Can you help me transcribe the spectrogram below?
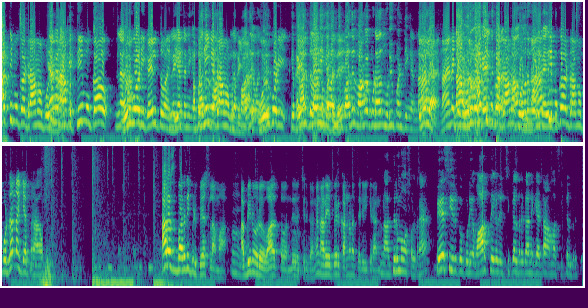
அதிமுக டிராமா போடுங்க திமுக இல்ல, ஒரு கோடி கையெழுத்து வாங்கி அப்ப நீங்க டிராமா பண்றீங்க. ஒரு கோடி கையெழுத்து நீங்க வந்து பதில் வாங்க கூடாதுன்னு முடிவு பண்ணிட்டீங்கன்னா இல்ல நான் என்ன ஒரு கோடி அதிமுக டிராமா நான் ஒரு போடுதா கோடி கையெழுத்து திமுக டிராமா போடுதா நான் கேட்பேன் நான் ஆர் எஸ் பாரதி இப்படி பேசலாமா? அப்படின்னு ஒரு வாதத்தை வந்து வச்சிருக்காங்க. நிறைய பேர் கண்டனம் தெரிவிக்கிறாங்க. நான் திரும்பவும் சொல்றேன். பேசி இருக்கக்கூடிய வார்த்தைகளில் சிக்கல் இருக்கான்னு கேட்டா ஆமா சிக்கல் இருக்கு.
